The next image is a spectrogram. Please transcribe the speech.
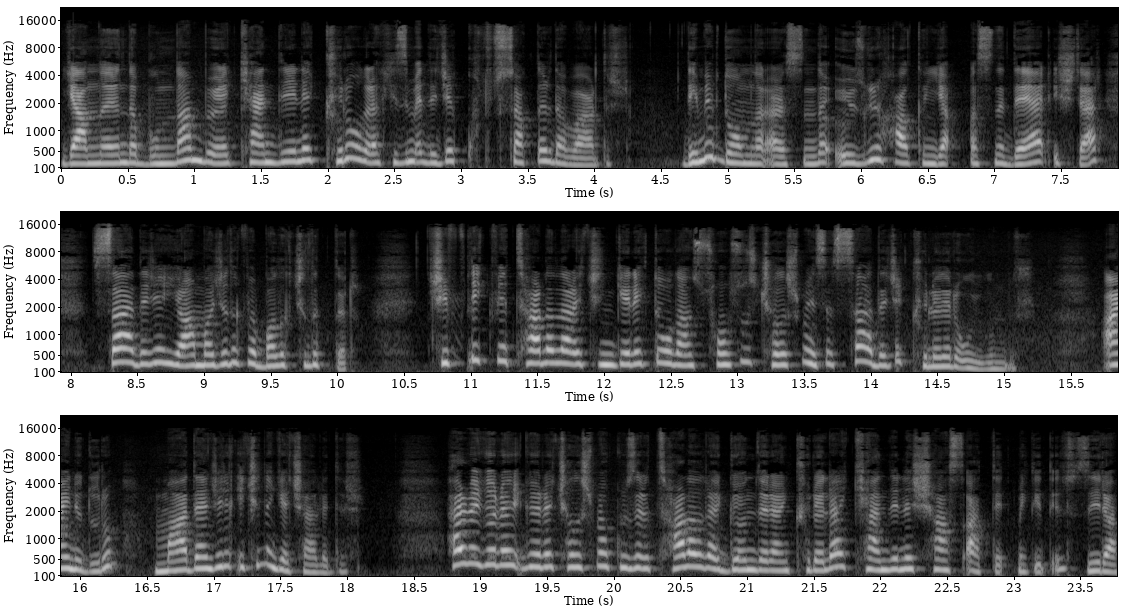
Yanlarında bundan böyle kendilerine köle olarak hizmet edecek tutsakları da vardır. Demir doğumlar arasında özgür halkın yapmasına değer işler sadece yağmacılık ve balıkçılıktır. Çiftlik ve tarlalar için gerekli olan sonsuz çalışma ise sadece kölelere uygundur. Aynı durum madencilik için de geçerlidir. Her ve göre, göre çalışmak üzere tarlalara gönderen köleler kendine şans atletmektedir. Zira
